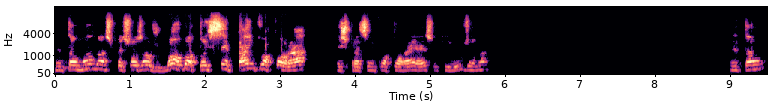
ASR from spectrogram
Então, mandam as pessoas aos borbotões sentar incorporar. A expressão incorporar é essa que usam, né? Então,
